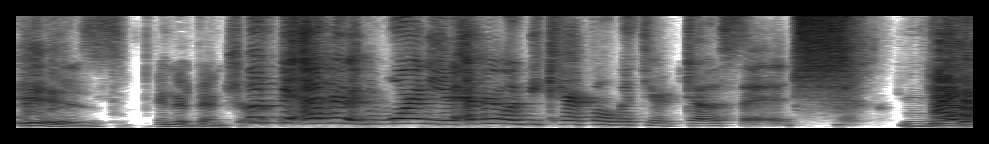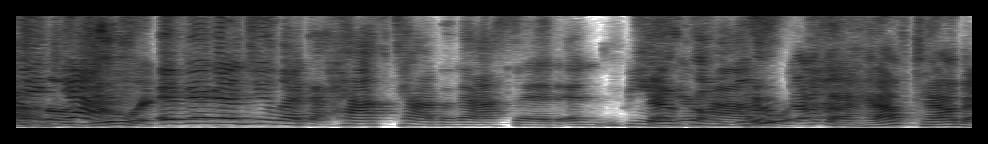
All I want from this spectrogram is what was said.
is an adventure. But be, every warning, everyone, be careful with your dosage. Yeah. I think, don't yeah, do it. if you're gonna do like a half tab of acid and be Just at your don't do house, Who does a half tab of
